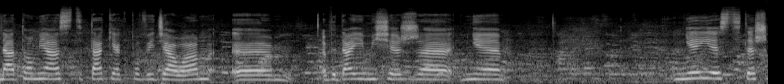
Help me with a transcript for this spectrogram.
Natomiast tak jak powiedziałam, wydaje mi się, że nie nie jest też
